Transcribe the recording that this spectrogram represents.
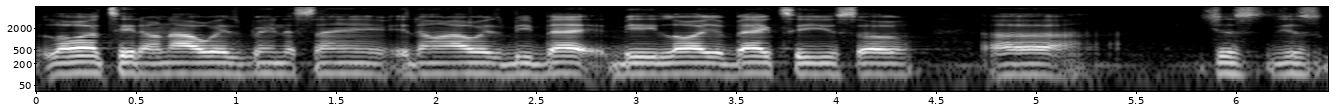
loyalty don't always bring the same. It don't always be back, be loyal back to you. So uh, just just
